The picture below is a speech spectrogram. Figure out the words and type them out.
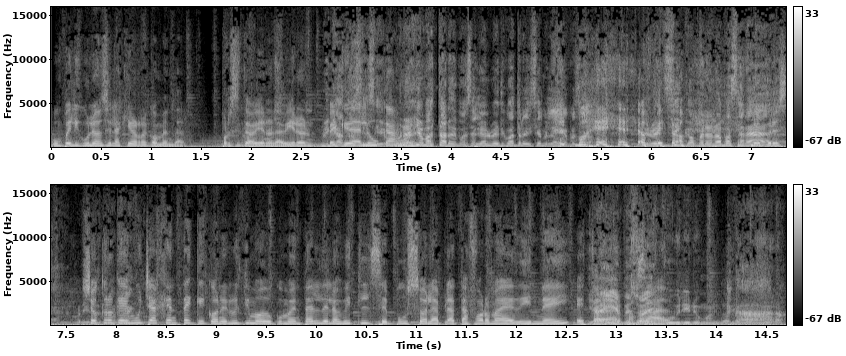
un peliculón, se las quiero recomendar. Por si todavía no la vieron. Me, queda sí, sí. Luca. Un año más tarde, pues salió el 24 de diciembre del año pasado. Bueno, el 25, pero, no pasa nada. No, pero es- Bonito, yo creo que hay mucha gente que con el último documental de los Beatles se puso la plataforma de Disney. Y ahí empezó a descubrir un montón de cosas. Claro.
